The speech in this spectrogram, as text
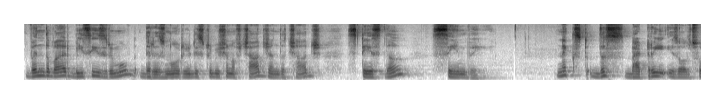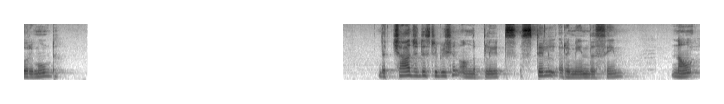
When the wire BC is removed there is no redistribution of charge and the charge stays the same way. Next this battery is also removed. The charge distribution on the plates still remain the same. Now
